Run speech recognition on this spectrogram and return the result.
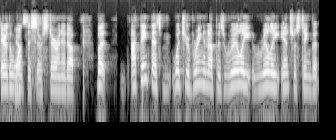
They're the Yep. ones that are stirring it up. But I think that's what you're bringing up is really, really interesting. But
